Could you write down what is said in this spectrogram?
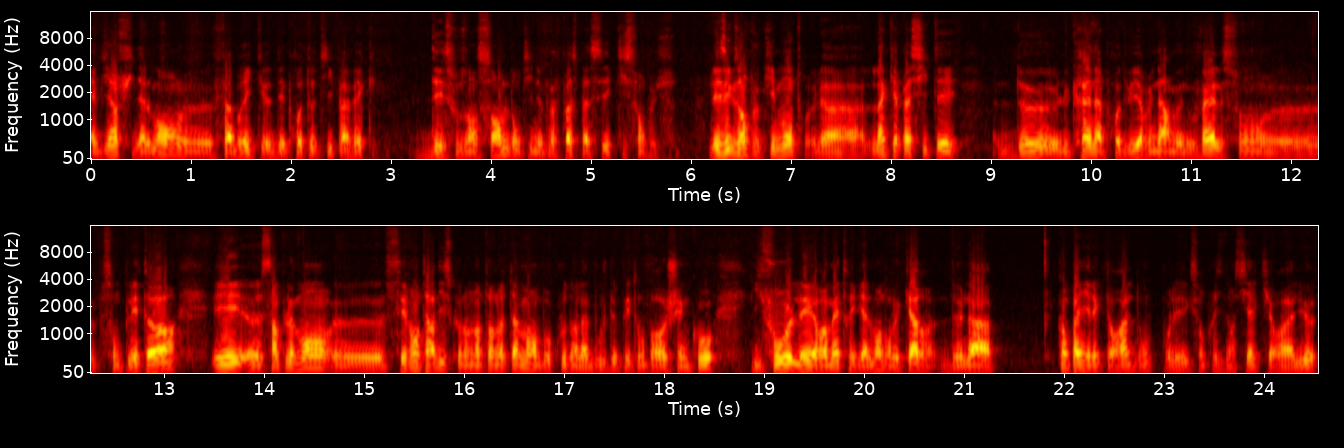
eh bien finalement euh, fabriquent des prototypes avec des sous-ensembles dont ils ne peuvent pas se passer qui sont russes. Les exemples qui montrent l'incapacité de l'Ukraine à produire une arme nouvelle sont, euh, pléthores et simplement ces vantardises que l'on entend notamment beaucoup dans la bouche de Petro Poroshenko, il faut les remettre également dans le cadre de la campagne électorale, donc pour l'élection présidentielle qui aura lieu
